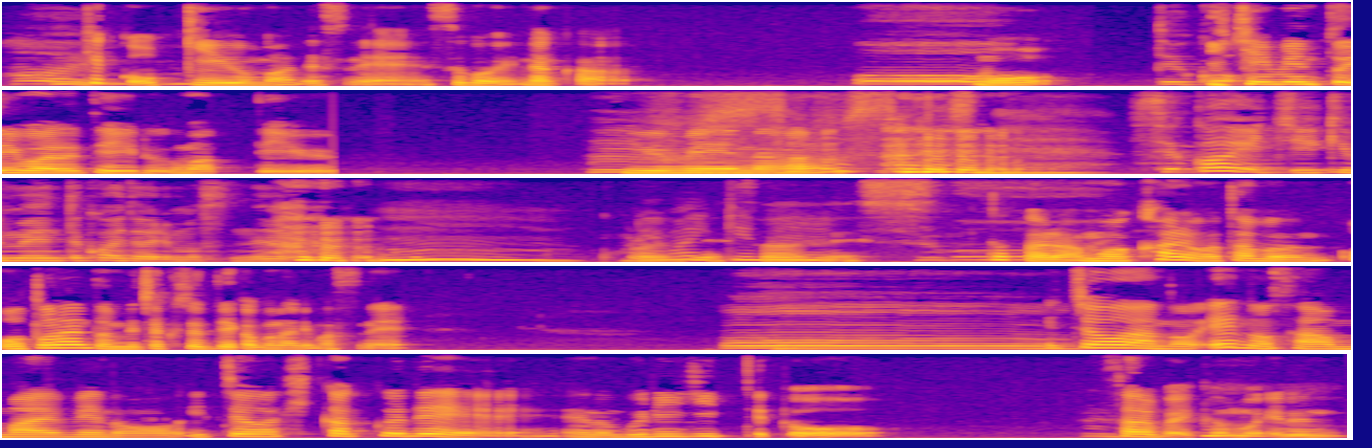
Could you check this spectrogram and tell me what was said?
はい結構大きい馬ですね。すごい、なんか、もう、イケメンと言われている馬っていう、有名なふっさふっさですね。世界一イケメンって書いてありますね。うん。これはイケメン。そうですす。だから、まあ彼は多分、大人だとめちゃくちゃでかくなりますね。おー一応、あの、絵の3枚目の、一応比較で、あの、ブリギッテと、サルバイ君もいる、うん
